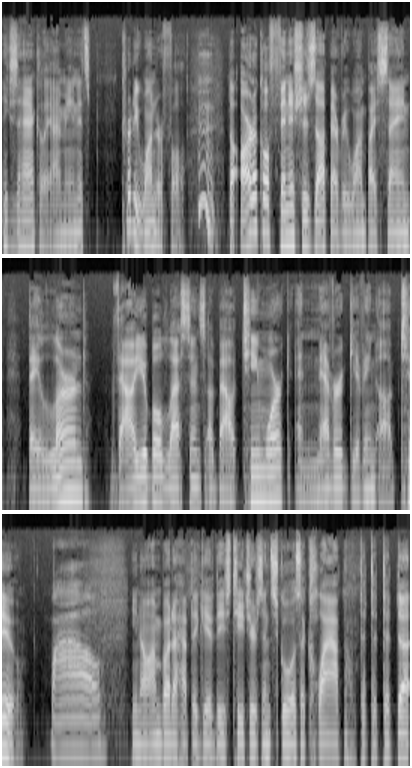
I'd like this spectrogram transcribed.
Exactly. I mean, it's pretty wonderful. Hmm. The article finishes up everyone by saying they learned valuable lessons about teamwork and never giving up, too. Wow. You know, I'm going to have to give these teachers in schools a clap da, da, da, da,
